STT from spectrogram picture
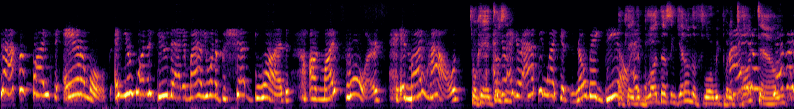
sacrifice animals, and you want to do that in my house. You want to shed blood on my floors in my house. Okay, it you're, doesn't. and you're acting like it's no big deal. Okay, the And- blood doesn't get on the floor. We put a I tarp down. give a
